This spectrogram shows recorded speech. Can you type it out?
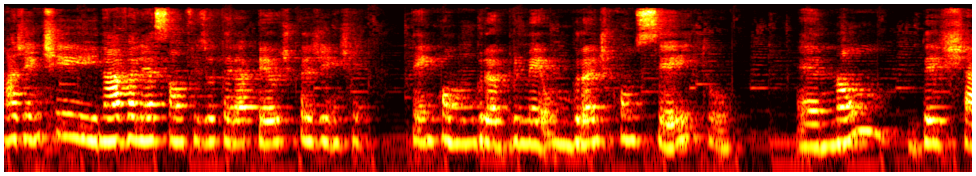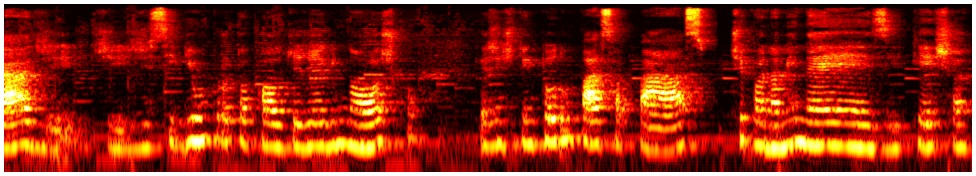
a gente, na avaliação fisioterapêutica, a gente tem como um, um grande conceito é, não deixar de, de, de, seguir um protocolo de diagnóstico, que a gente tem todo um passo a passo, tipo anamnese, queixa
